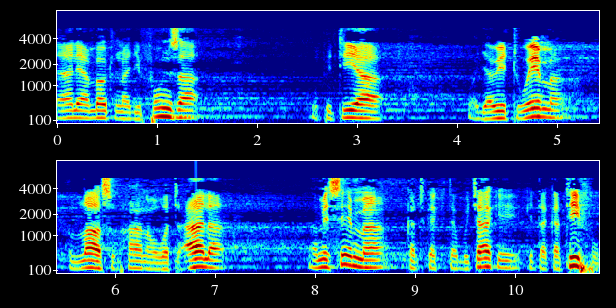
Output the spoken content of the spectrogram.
yale ambayo tunajifunza kupitia waja wetu wema Allah subhanahu wa ta'ala amesema katika kitabu chake kitakatifu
